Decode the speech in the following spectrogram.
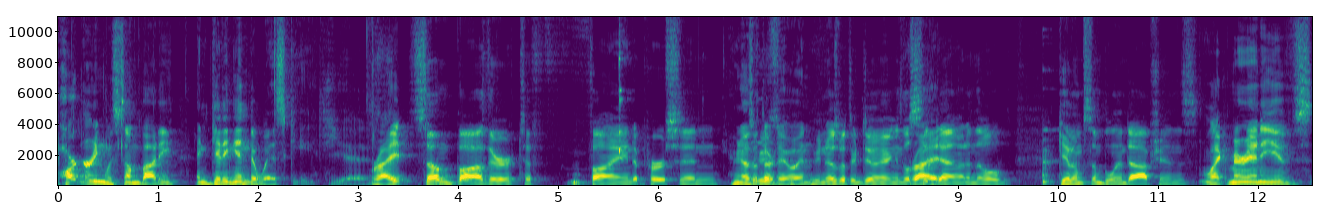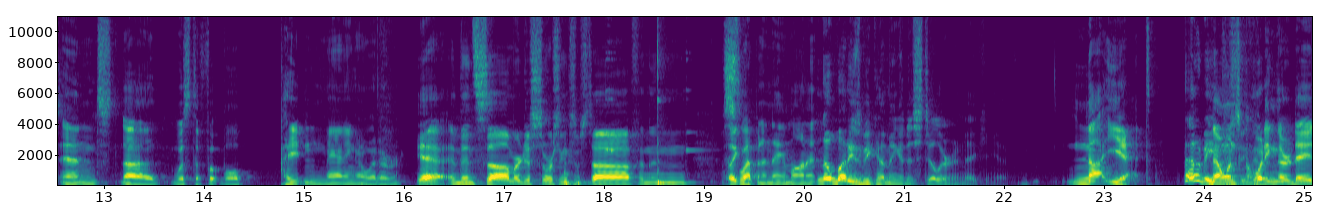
partnering with somebody and getting into whiskey, Yes. right? Some bother to find a person Who knows what they're doing. Who knows what they're doing, and they'll Right. sit down and they'll give them some blend options. Like Marianne Eaves and uh, what's the football, Peyton Manning or whatever, Yeah, and then some are just sourcing some stuff, and then like slapping a name on it. nobody's becoming a distiller and making it. Not yet. That'll be No one's interesting, quitting their day,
